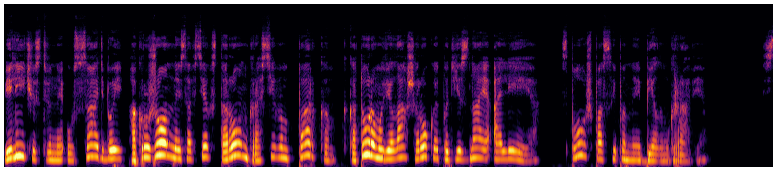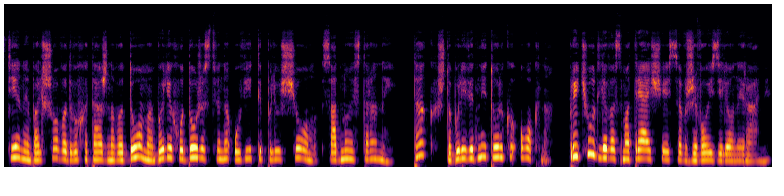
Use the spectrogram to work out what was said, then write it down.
Величественной усадьбой, окруженной со всех сторон красивым парком, к которому вела широкая подъездная аллея, сплошь посыпанная белым гравием. Стены большого двухэтажного дома были художественно увиты плющом с одной стороны, так, что были видны только окна, причудливо смотрящиеся в живой зеленой раме.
